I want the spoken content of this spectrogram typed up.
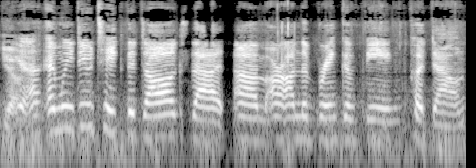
yeah. Yeah, and we do take the dogs that um, are on the brink of being put down.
